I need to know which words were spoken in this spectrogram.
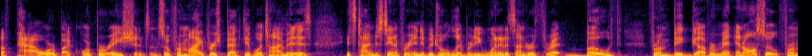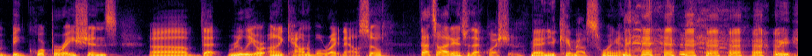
of power by corporations. And so, from my perspective, what time it is, it's time to stand up for individual liberty when it is under threat, both from big government and also from big corporations uh, that really are unaccountable right now. So, that's how I'd answer that question. Man, you came out swinging. we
